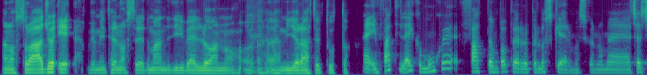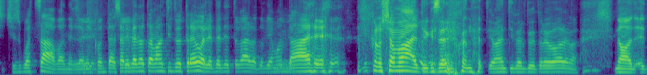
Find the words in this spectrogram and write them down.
a nostro agio e ovviamente le nostre domande di livello hanno eh, migliorato il tutto. Eh, infatti lei comunque fatta un po' per, per lo schermo, secondo me, cioè ci, ci sguazzava nel, sì, nel contesto, sì. sarebbe andata avanti due o tre ore e abbiamo detto guarda dobbiamo andare. Ne conosciamo altri che sarebbero andati avanti per due o tre ore, ma no, eh,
